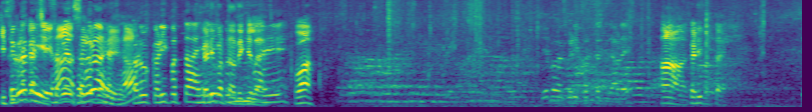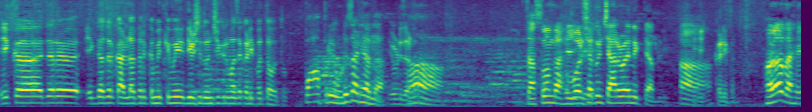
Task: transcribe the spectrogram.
किती सगळं काही प्रकारची- हा, सगळं सगळं आहे. हा? कडू आहे कढीपत्ता कडुलिंब देखील आहे. वा. हे बघा झाड आहे. हा कढीपत्ता आहे एक अं, जर एकदा जर काढला तर कमीत कमी दीडशे दोनशे किलो माझा कढीपत्ता होतो. बापरे एवढे झाडे आता? एवढी झाड. हा. जास्वंद आहे. वर्षातून चार वेळा निघते आपली हा. कढीपत्ता हळद आहे.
